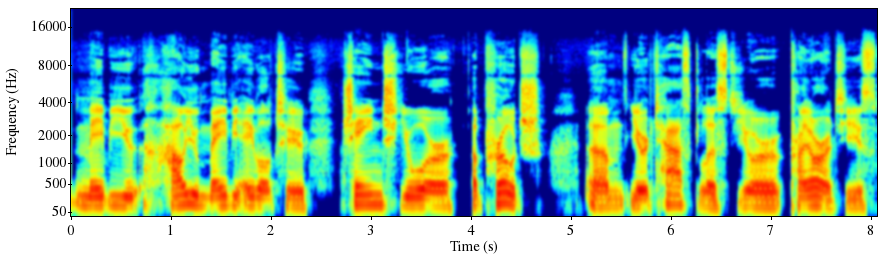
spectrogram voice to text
maybe you how you may be able to change your approach um, your task list, your priorities,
